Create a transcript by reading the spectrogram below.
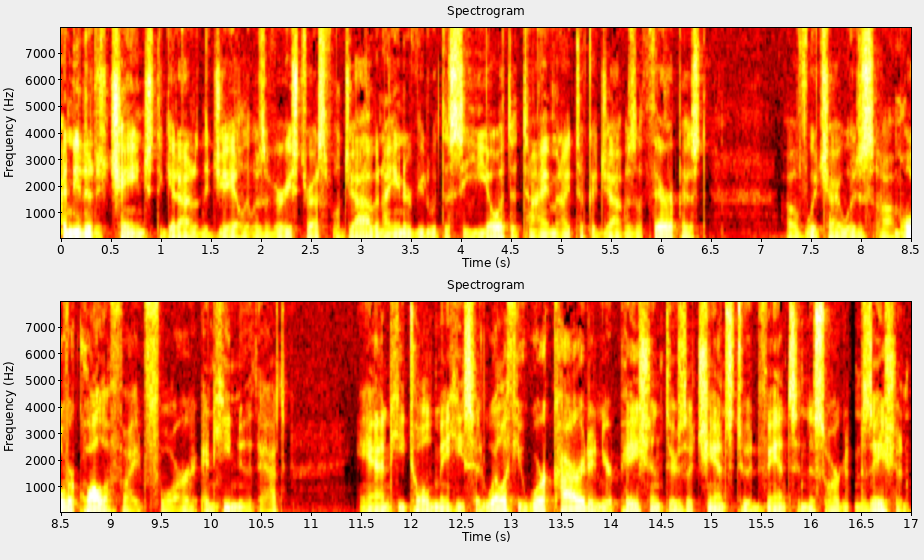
I needed a change to get out of the jail. It was a very stressful job, and I interviewed with the CEO at the time, and I took a job as a therapist, of which I was um, overqualified for, and he knew that. And he told me, he said, Well, if you work hard and you're patient, there's a chance to advance in this organization.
